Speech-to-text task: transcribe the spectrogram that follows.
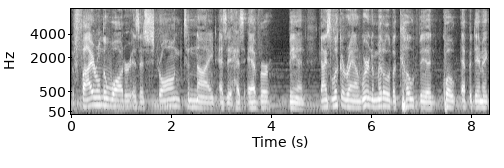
The fire on the water is as strong tonight as it has ever been. Guys, look around. We're in the middle of a COVID, quote, epidemic,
